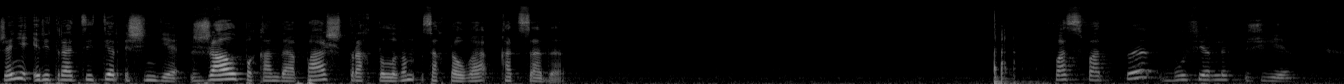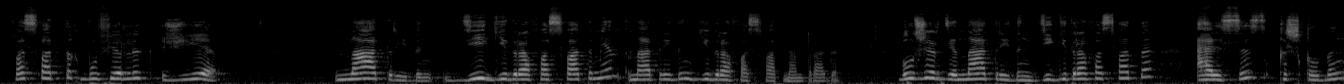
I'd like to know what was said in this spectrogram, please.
Және эритроциттер ішінде жалпы қанда паш тұрақтылығын сақтауға қатысады. Фосфатты буферлік жүйе. Фосфаттық буферлік жүйе натрийдің дигидрофосфаты мен натрийдің гидрофосфатынан тұрады. Бұл жерде натрийдің дигидрофосфаты әлсіз қышқылдың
